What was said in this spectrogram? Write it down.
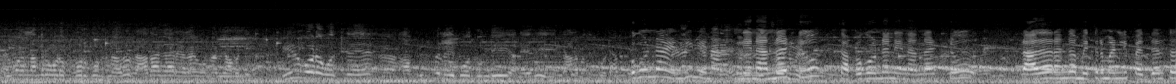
అభిమానులందరూ కూడా కోరుకుంటున్నారు. రాధా గారు ఎలా ఉన్నారు కాబట్టి మీరు కూడా వస్తే ఆ ఫుల్ఫిల్ అయిపోతుంది అనేది తప్పకుండా అండి నేను నేను అన్నట్టు తప్పకుండా నేను అన్నట్టు రాధారంగ మిత్రమండలి పెద్దలతో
